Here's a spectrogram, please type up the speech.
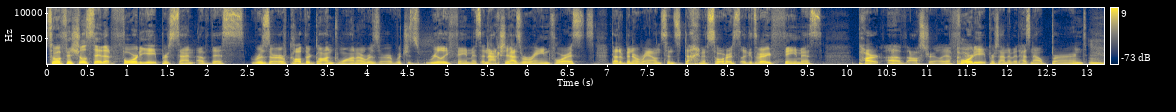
So officials say that 48% of this reserve called the Gondwana Reserve, which is really famous and actually has rainforests that have been around since dinosaurs. Like it's a very famous part of Australia. 48% of it has now burned. Mm.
